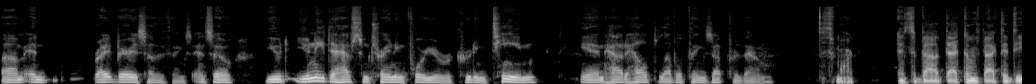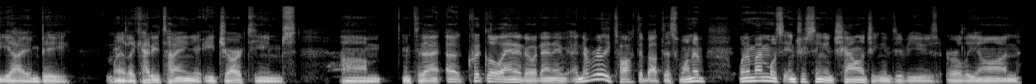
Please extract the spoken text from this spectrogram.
um, and right, various other things. And so you you need to have some training for your recruiting team in how to help level things up for them. Smart. It's about that comes back to DEI and B, right? Mm-hmm. Like how do you tie in your HR teams um, into that? A quick little anecdote, and I, I, never really talked about this. One of one of my most interesting and challenging interviews early on.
